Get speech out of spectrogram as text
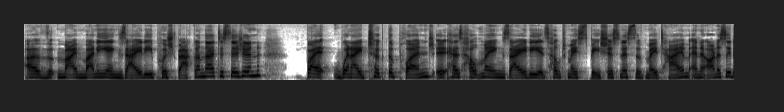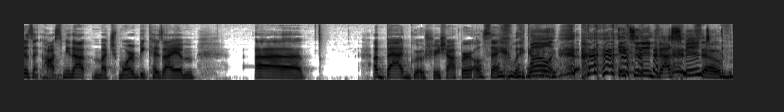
of my money anxiety pushed back on that decision. But when I took the plunge, it has helped my anxiety. It's helped my spaciousness of my time. And it honestly doesn't cost me that much more because I am uh, a bad grocery shopper, I'll say. like, Well, it's an investment, So,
